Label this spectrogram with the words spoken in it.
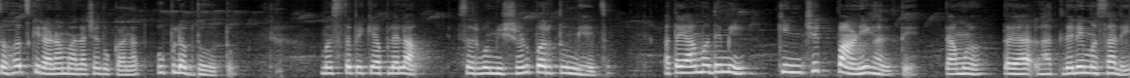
सहज किराणा मालाच्या दुकानात उपलब्ध होतो. मस्तपैकी आपल्याला सर्व मिश्रण परतून घ्यायचं. आता यामध्ये मी किंचित पाणी घालते. त्यामुळं तयार घातलेले मसाले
